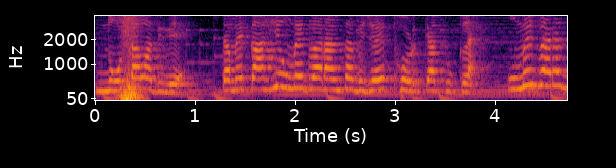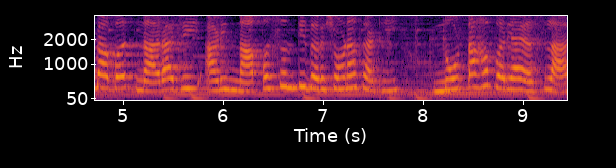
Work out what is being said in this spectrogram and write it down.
नोटाला दिली आहे. त्यामुळे काही उमेदवारांचा विजय थोडक्यात हुकलाय. उमेदवारांबाबत नाराजी आणि नापसंती दर्शवण्यासाठी नोटा हा पर्याय असला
